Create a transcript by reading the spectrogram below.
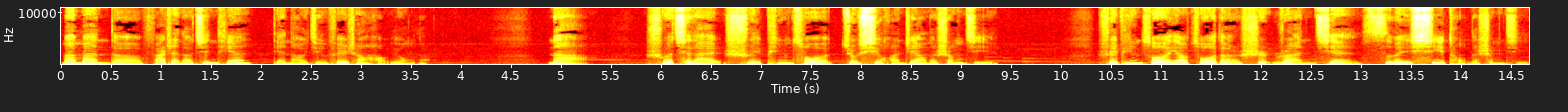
慢慢的发展到今天，电脑已经非常好用了。那说起来，水瓶座就喜欢这样的升级。水瓶座要做的是软件思维系统的升级。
